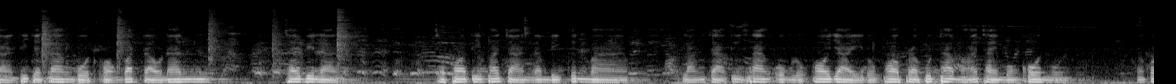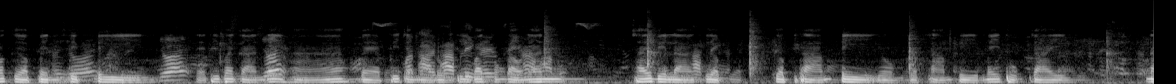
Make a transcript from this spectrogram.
การที่จะสร้างโบสถ์ของวัดเรานั้น ใช้เวลา เฉพาะที่พระอาจารย์ดำริขึ้นมา หลังจากที่สร้างองค์หลวงพ่อใหญ่หลวงพ่อพระพุทธมหาชัยมงคล แล้วก็เกือบเป็นสิบปีย้อยแต่ที่พระอาจารย์ได้หาแบบที่จะมาลงที่วัดของเรานั้น ใช้เวลาเกือบเกือบสามปีโยมเกือบสามปีไม่ถูกใจ ใน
